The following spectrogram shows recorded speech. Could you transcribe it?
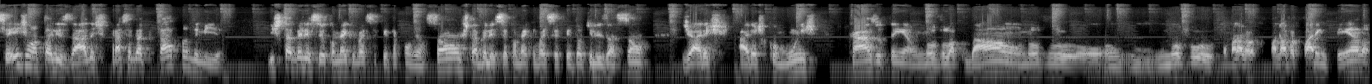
sejam atualizadas para se adaptar à pandemia. Estabelecer como é que vai ser feita a convenção, estabelecer como é que vai ser feita a utilização de áreas, áreas comuns, caso tenha um novo lockdown, um novo, um, um novo, uma, nova, uma nova quarentena.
